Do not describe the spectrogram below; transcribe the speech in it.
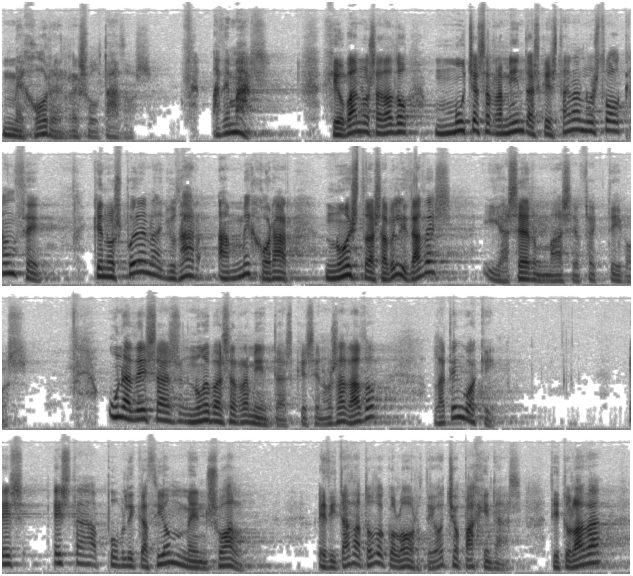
mejores resultados. Además, Jehová nos ha dado muchas herramientas que están a nuestro alcance, que nos pueden ayudar a mejorar nuestras habilidades y a ser más efectivos. Una de esas nuevas herramientas que se nos ha dado, la tengo aquí. Es esta publicación mensual, editada a todo color, de ocho páginas, titulada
